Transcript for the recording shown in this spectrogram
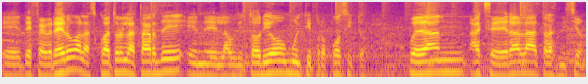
eh, de febrero a las 4 de la tarde en el auditorio multipropósito puedan acceder a la transmisión.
